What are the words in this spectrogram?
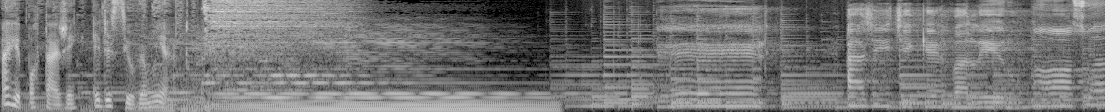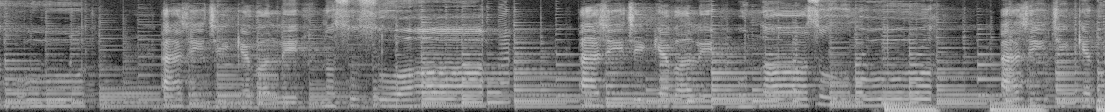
A reportagem é de Silvia Munhato. É, a gente quer valer o nosso amor, a gente quer valer nosso suor. A gente quer valer o nosso humor. A gente quer do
